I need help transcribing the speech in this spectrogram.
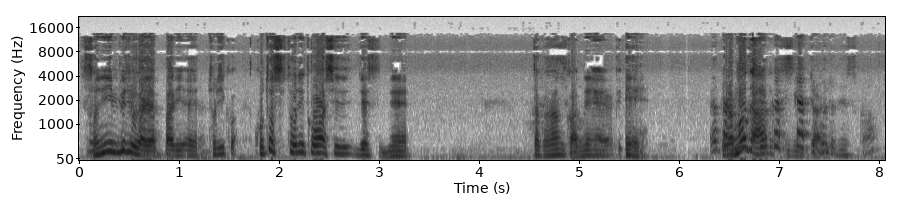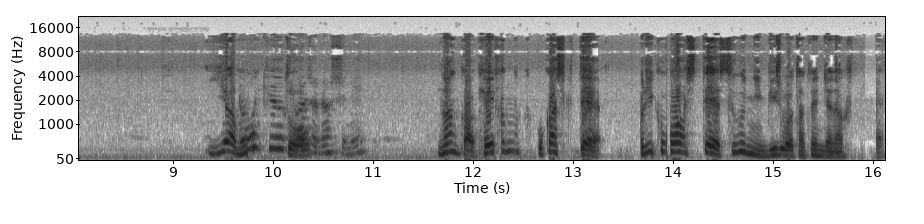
ソニービルがやっぱり、り、え、取りこ、今年取り壊しですね。だからなんかね、ええ。やっぱり老朽化したってことですか？いや、も老っとなしに？なんか計画がおかしくて、取り壊してすぐにビルを建てるんじゃなくて、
